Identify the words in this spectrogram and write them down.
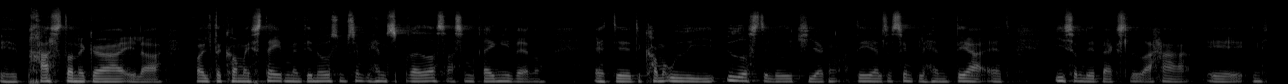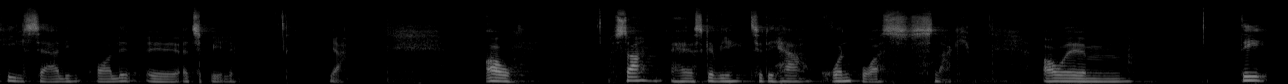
øh, præsterne gør, eller folk, der kommer i staben, men det er noget, som simpelthen spreder sig som ringe i vandet. At øh, det kommer ud i yderste led i kirken, og det er altså simpelthen der, at I som netværksleder har øh, en helt særlig rolle øh, at spille. Ja. Og så øh, skal vi til det her rundbordssnak. Og øh, det,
